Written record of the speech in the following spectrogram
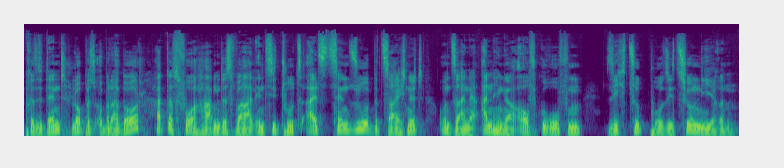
Präsident López Obrador hat das Vorhaben des Wahlinstituts als Zensur bezeichnet und seine Anhänger aufgerufen, sich zu positionieren.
